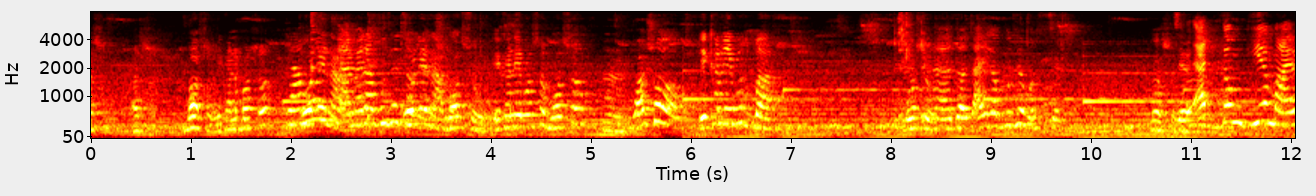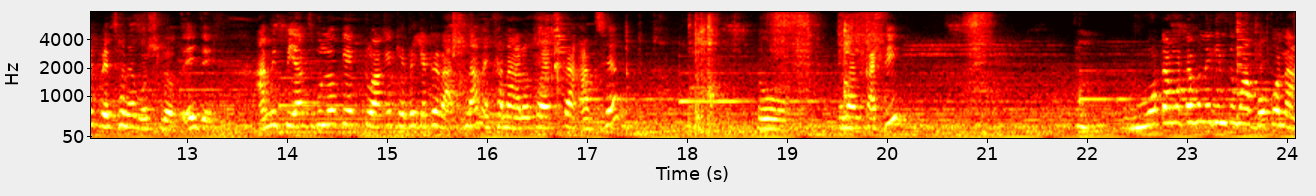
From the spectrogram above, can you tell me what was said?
আসো আসো। বসো এখানে বসো। বলে না ক্যামেরা বুঝে চলে না বসো। এখানে বসো বসো। হ্যাঁ। বসো। এখানে বসবা বসো। হ্যাঁ, জায়গা বুঝে বসছে। বসো। একদম গিয়ে মায়ের পেছনে বসল। এই যে আমি পেঁয়াজগুলোকে একটু আগে কেটে কেটে রাখলাম। এখানে আরও কয়েকটা আছে। তো এবার কাটি। মোটা মোটা হলে কিন্তু মা বকো না।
